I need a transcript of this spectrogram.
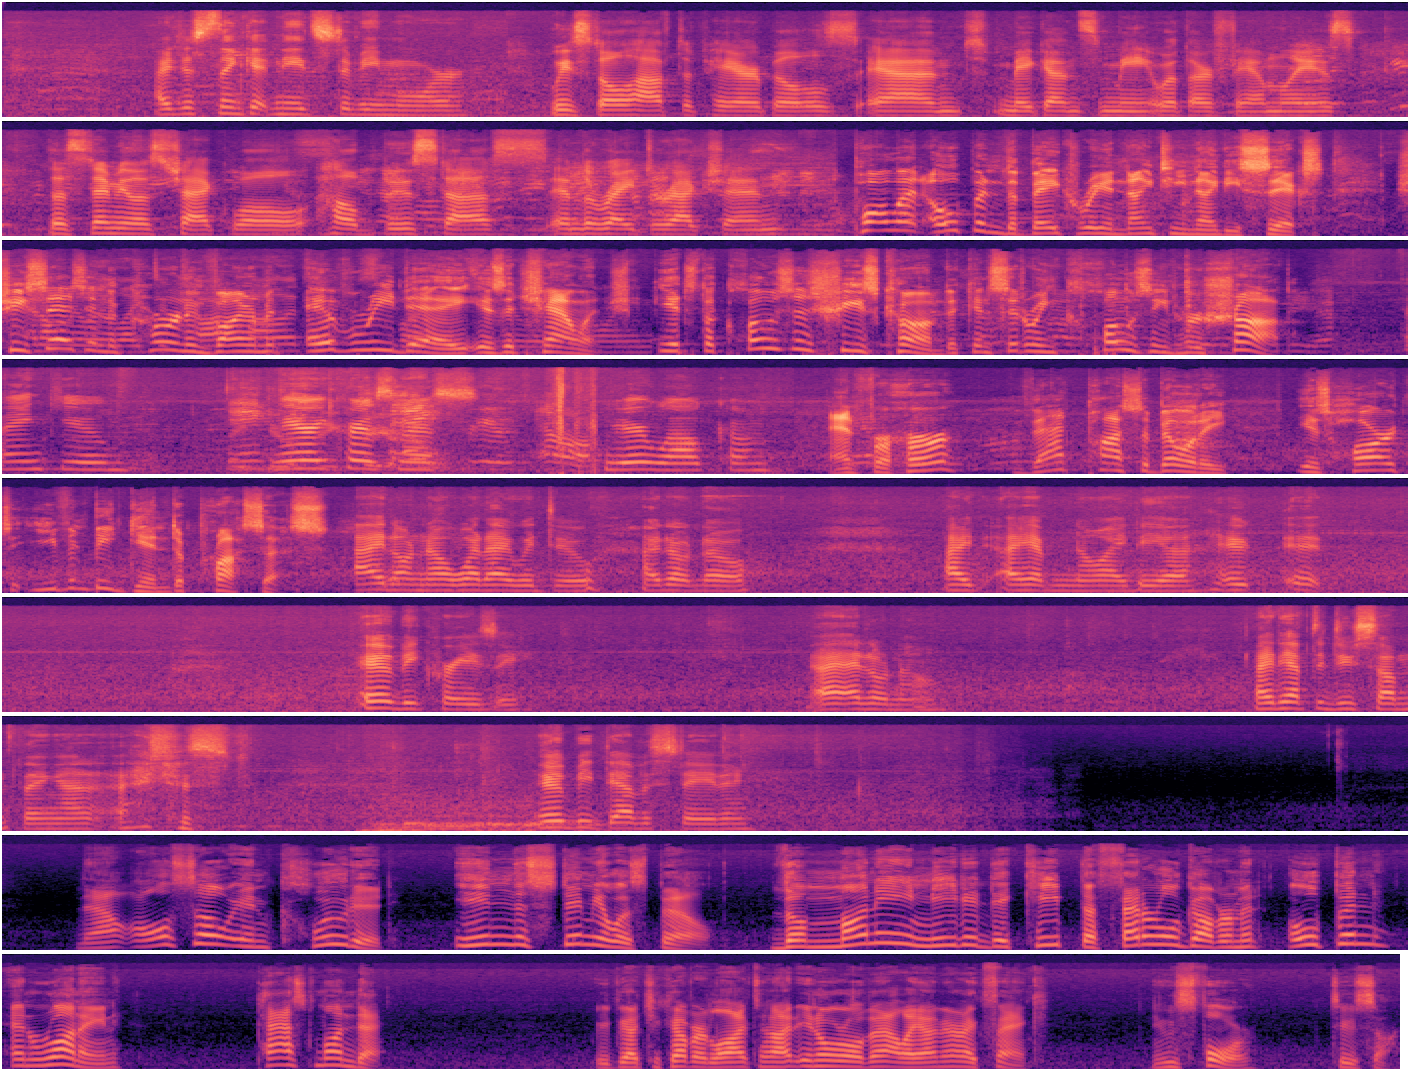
I just think it needs to be more. We still have to pay our bills and make ends meet with our families. The stimulus check will help boost us in the right direction. Paulette opened the bakery in 1996. She says in the current environment, every day is a challenge. It's the closest she's come to considering closing her shop. Thank you. Thank Merry you. Christmas. You're welcome. And for her, that possibility is hard to even begin to process. I don't know what I would do. I don't know. I, I have no idea. It, it, it would be crazy. I, I don't know. I'd have to do something. I, I just, it would be devastating. Now, also included in the stimulus bill the money needed to keep the federal government open and running past Monday. We've got you covered live tonight in Oro Valley. I'm Eric Fink, News 4, Tucson.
